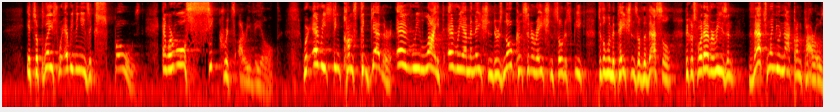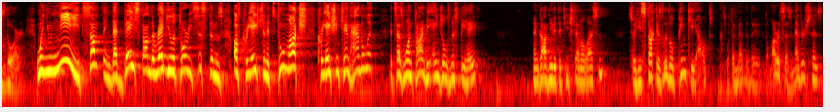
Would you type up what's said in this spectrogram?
It's a place where everything is exposed and where all secrets are revealed where everything comes together, every light, every emanation. There's no consideration, so to speak, to the limitations of the vessel, because for whatever reason, that's when you knock on Paro's door. When you need something that, based on the regulatory systems of creation, it's too much, creation can't handle it. It says one time the angels misbehaved, and God needed to teach them a lesson. So he stuck his little pinky out. That's what the, the, the, the Gemara says, Medrash says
